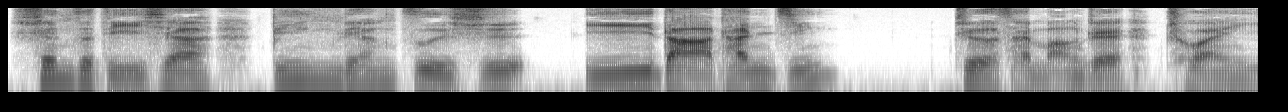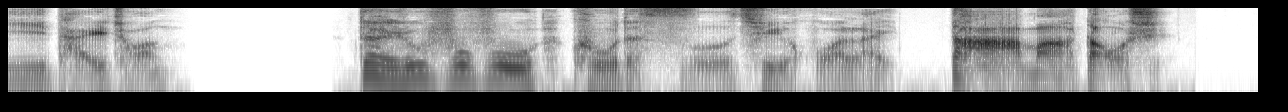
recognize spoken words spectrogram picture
身子底下冰凉自湿，一大滩金，这才忙着穿衣抬床。黛如夫妇哭得死去活来，大骂道士。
